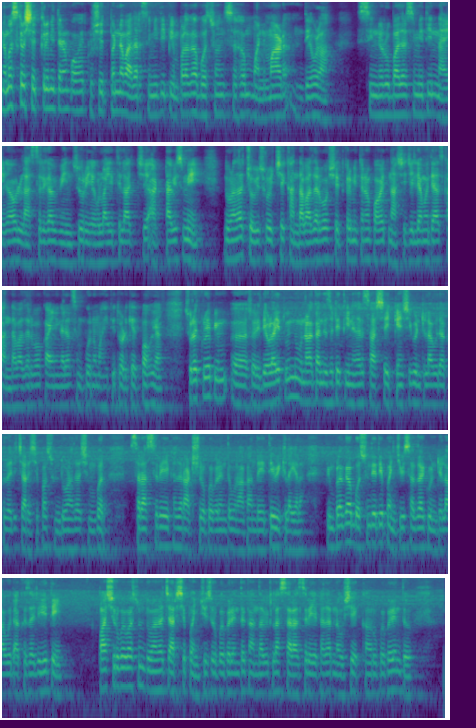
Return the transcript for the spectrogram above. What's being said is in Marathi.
नमस्कार शेतकरी मित्रांनो पाहूयात कृषी उत्पन्न बाजार समिती पिंपळगाव बसवंतसह मनमाड देवळा सिन्नरू बाजार समिती नायगाव लासलगाव विंचूर येवला येथील आजचे अठ्ठावीस मे दोन हजार चोवीस रोजचे कांदा बाजारभाव. शेतकरी मित्रांनो पाहूयात नाशिक जिल्ह्यामध्ये आज कांदा बाजारभाव काय निघाला संपूर्ण माहिती थोडक्यात पाहूया. सुरुवात करूया पिं सॉरी देवळा येथून उन्हाळा कांद्यासाठी तीन हजार सातशे एक्क्याऐंशी क्विंटल अगोदर चारशे चारशेपासून दोन हजार शंभर सरासरी एक हजार आठशे रुपयेपर्यंत उन्हाळा कांदा येथे विकला गेला. पिंपळगाव बसून येथे पंचवीस हजार क्विंटल अगोदर झाली येते. पाचशे रुपयापासून दोन हजार चारशे पंचवीस रुपयेपर्यंत कांदा विकला. सरासरी एक हजार नऊशे एक्कावन्न रुपयेपर्यंत.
